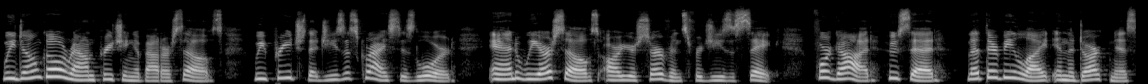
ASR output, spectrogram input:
we don't go around preaching about ourselves. We preach that Jesus Christ is Lord, and we ourselves are your servants for Jesus' sake. For God, who said, let there be light in the darkness,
